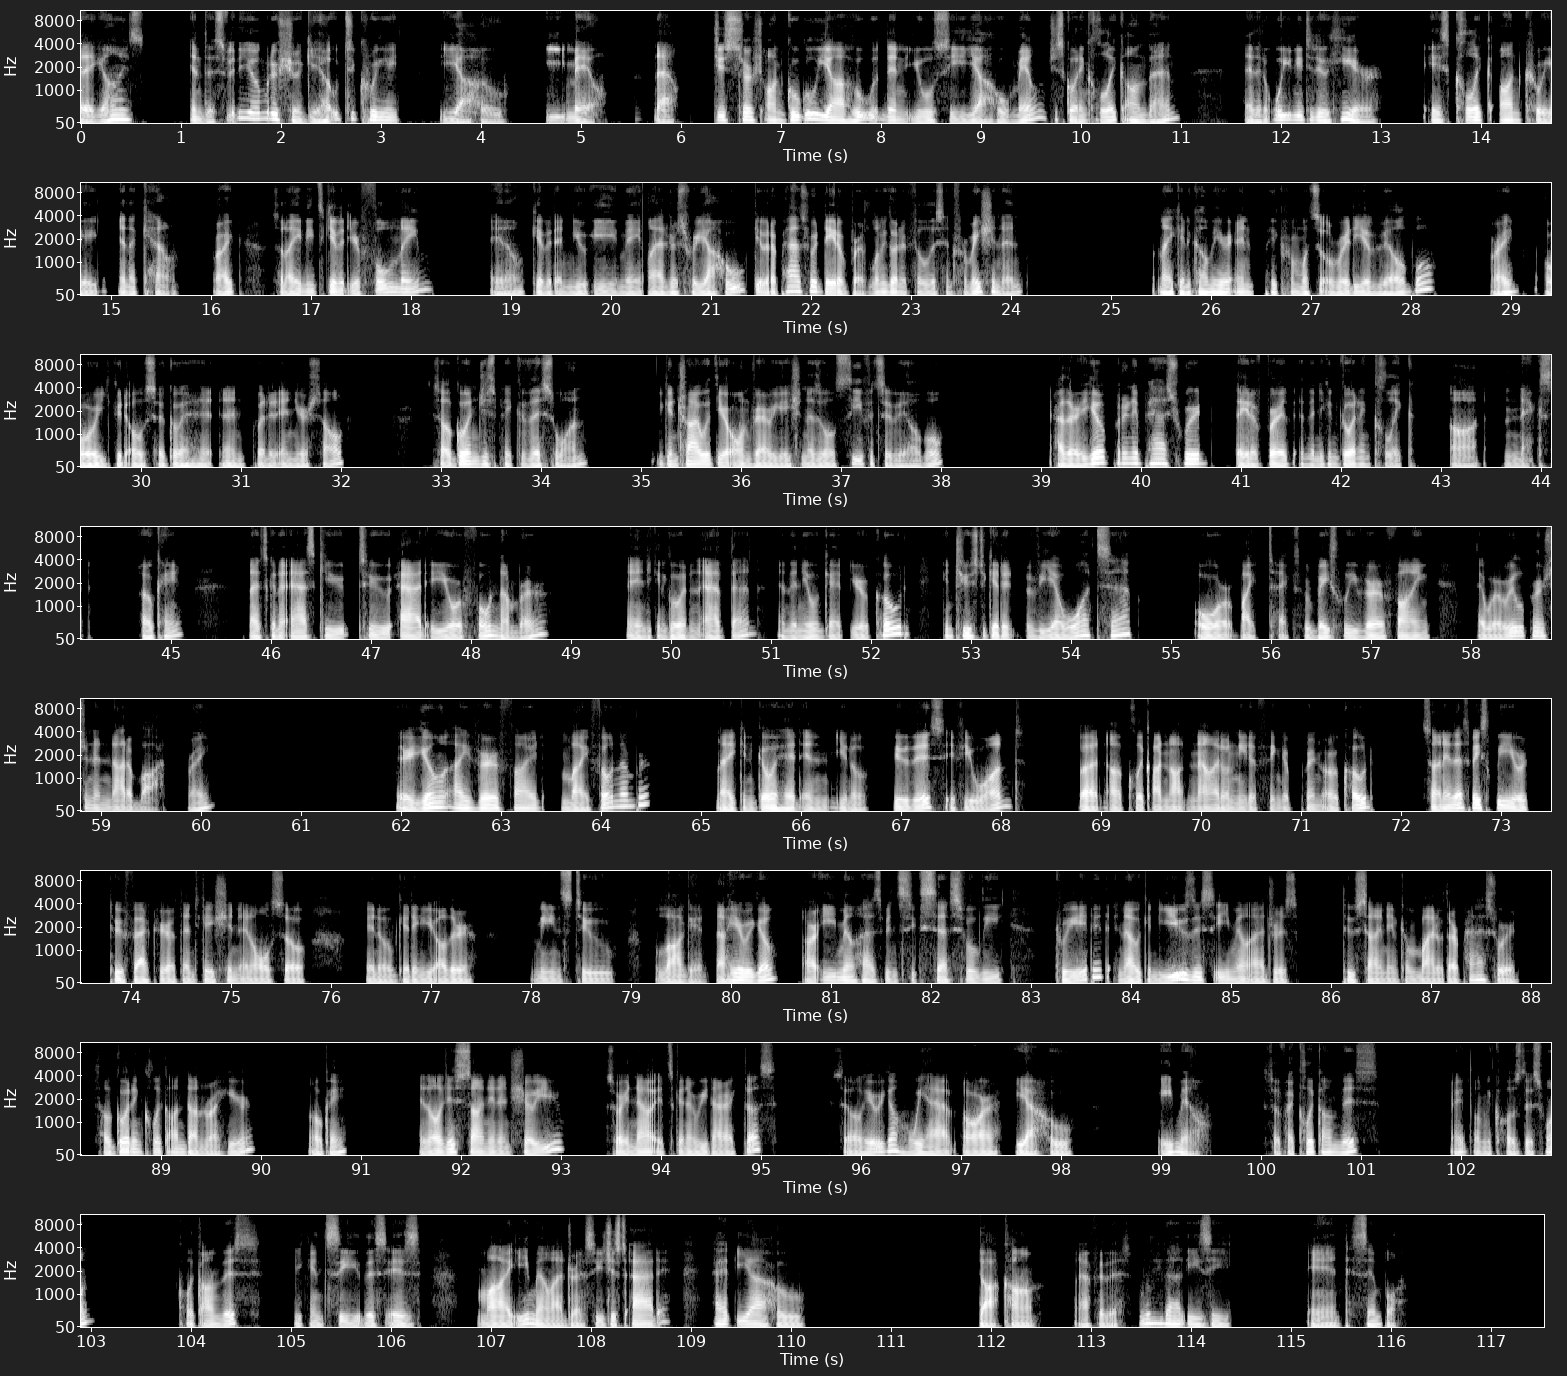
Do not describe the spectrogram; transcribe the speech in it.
Hey guys, in this video I'm going to show you how to create Yahoo email. Now, just search on Google Yahoo, and then you will see Yahoo Mail. Just go ahead and click on that. And then all you need to do here is click on create an account, right? So now you need to give it your full name, you know, give it a new email address for Yahoo, give it a password, date of birth. Let me go ahead and fill this information in. And I can come here and pick from what's already available, right? Or you could also go ahead and put it in yourself. So I'll go and just pick this one. You can try with your own variation as well, see if it's available. Ah, there you go, put in a password, date of birth, and then you can go ahead and click on next. Okay, now it's going to ask you to add your phone number, and you can go ahead and add that, and then you'll get your code. You can choose to get it via WhatsApp or by text. We're basically verifying that we're a real person and not a bot, right? There you go. I verified my phone number. Now you can go ahead and, you know, do this if you want, but I'll click on not now. I don't need a fingerprint or code. So and that's basically your two-factor authentication and also, you know, getting your other means to log in. Now here we go. Our email has been successfully created and now we can use this email address to sign in combined with our password. So I'll go ahead and click on done right here. Okay. And I'll just sign in and show you. So right now it's going to redirect us. So here we go. We have our Yahoo email. So if I click on this, right, let me close this one. Click on this. You can see this is my email address. You just add at yahoo.com after this. Really that easy and simple.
